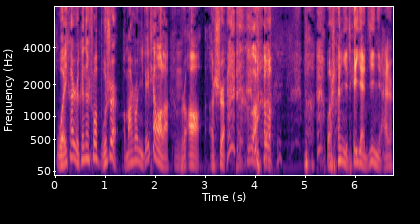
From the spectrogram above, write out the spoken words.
我一开始跟他说不是，我妈说你别骗我了。我说哦，是。我 我说你这演技你还是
